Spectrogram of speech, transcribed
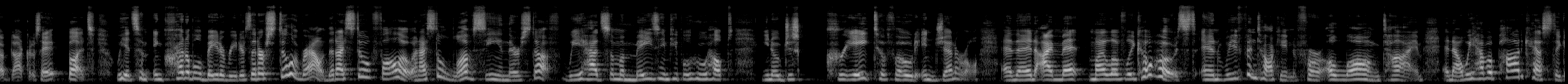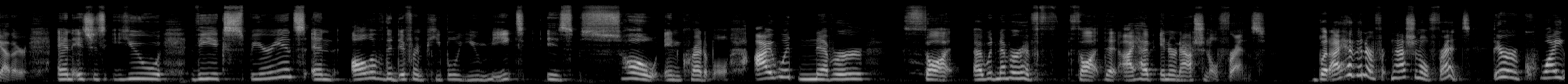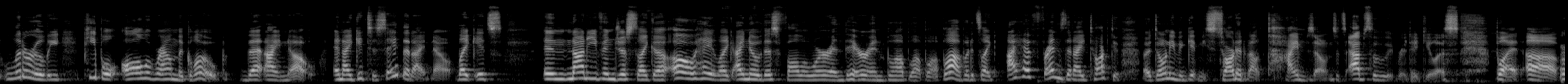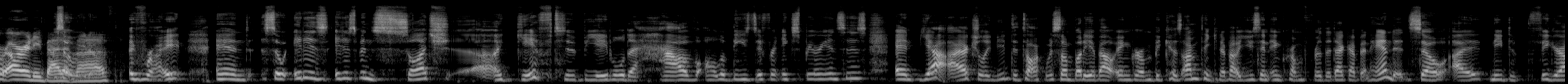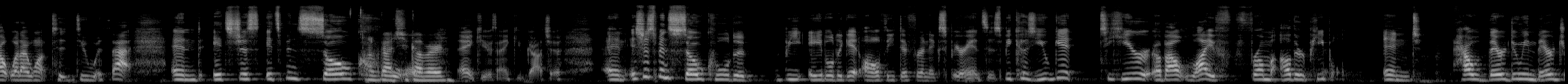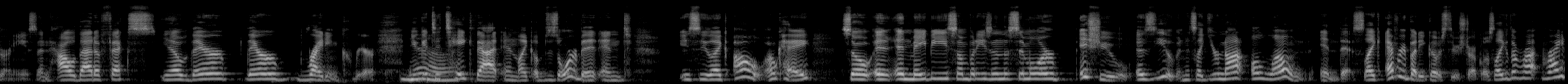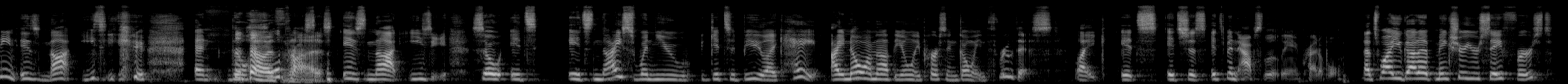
I'm not going to say it, but we had some incredible beta readers that are still around that I still follow and I still love seeing their stuff. We had some amazing people who helped, you know, just create Tofode in general. And then I met my lovely co-host and we've been talking for a long time and now we have a podcast together. And it's just you the experience and all of the different people you meet is so incredible. I would never thought I would never have thought that I have international friends but I have international friends. There are quite literally people all around the globe that I know, and I get to say that I know. Like it's and not even just like a oh hey like I know this follower and they're in blah blah blah blah, but it's like I have friends that I talk to. Uh, don't even get me started about time zones. It's absolutely ridiculous. But uh, We're already bad so, at you know, right and so it is it has been such a gift to be able to have all of these different experiences and yeah i actually need to talk with somebody about ingram because i'm thinking about using ingram for the deck i've been handed so i need to figure out what i want to do with that and it's just it's been so cool I've got you covered. Thank you, thank you, gotcha. And it's just been so cool to be able to get all the different experiences because you get to hear about life from other people and how they're doing their journeys and how that affects, you know, their their writing career. You get to take that and like absorb it and you see like, oh, okay, So, and, and maybe somebody's in the similar issue as you, and it's like you're not alone in this. Like everybody goes through struggles. Like the writing is not easy, and the No, whole process is not easy. So it's it's nice when you get to be like, hey, I know I'm not the only person going through this. Like it's it's just it's been absolutely incredible. That's why you gotta make sure you're safe first,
